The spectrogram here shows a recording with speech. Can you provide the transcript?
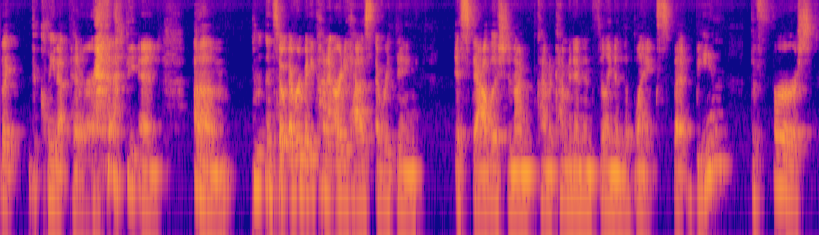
like the cleanup hitter at the end. Um, and so everybody kind of already has everything established and I'm kind of coming in and filling in the blanks. But being the first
